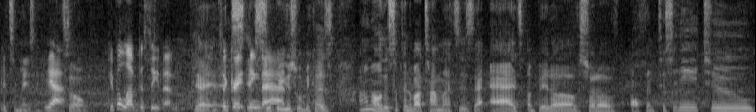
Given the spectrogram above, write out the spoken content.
it's amazing. Yeah. So People love to see them. yeah, yeah it's a great thing it's super add. useful because I don't know. There's something about time lapses that adds a bit of sort of authenticity to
